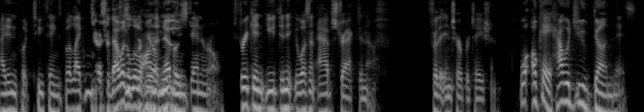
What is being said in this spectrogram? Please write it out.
I didn't put two things, but like Joshua, that was a little on the nose. in general. Freaking, you didn't. It wasn't abstract enough for the interpretation. Well, okay, how would you have done this?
